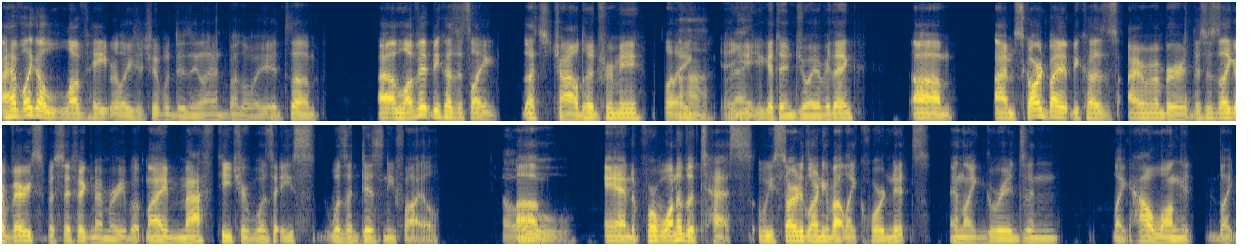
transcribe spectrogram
I have like a love hate relationship with Disneyland. By the way, it's um, I love it because it's like that's childhood for me. Like Uh-huh, you, right. you get to enjoy everything. Um, I'm scarred by it because I remember this is like a very specific memory. But my math teacher was a was a Disneyphile. Oh, And for one of the tests, we started learning about like coordinates and like grids and like how long it like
